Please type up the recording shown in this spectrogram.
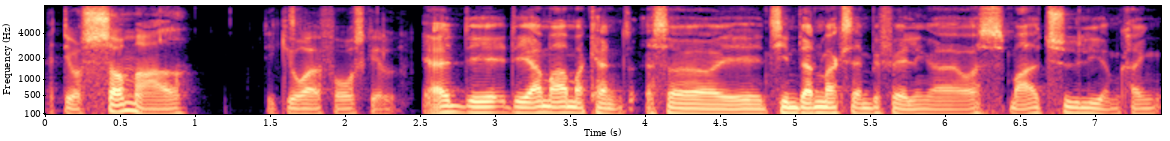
at det var så meget, det gjorde af forskel. Ja, det, det er meget markant. Altså, øh, Team Danmarks anbefalinger er også meget tydelige omkring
